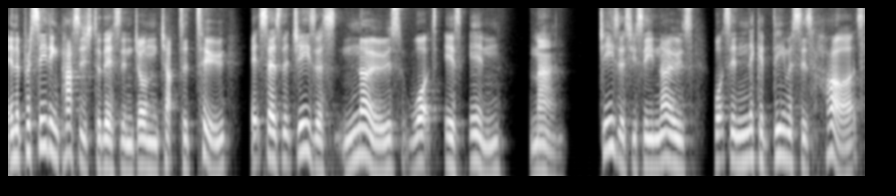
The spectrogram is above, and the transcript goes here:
In the preceding passage to this in John chapter 2, it says that Jesus knows what is in man. Jesus, you see, knows what's in Nicodemus's heart,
